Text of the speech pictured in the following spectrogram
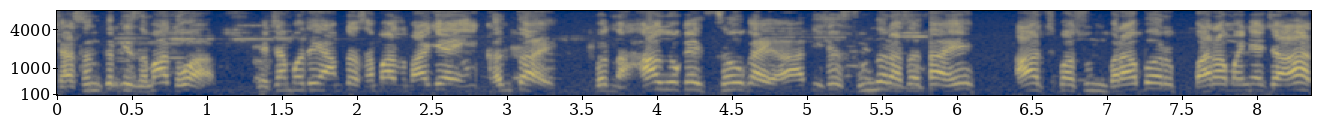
शासन करती जमात व्हा. याच्यामध्ये आमचा समाज मागे आहे ही खंत आहे. पण हा जो काही चौक आहे हा अतिशय सुंदर असा आहे. आजपासून बराबर बारा महिन्याच्या आत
